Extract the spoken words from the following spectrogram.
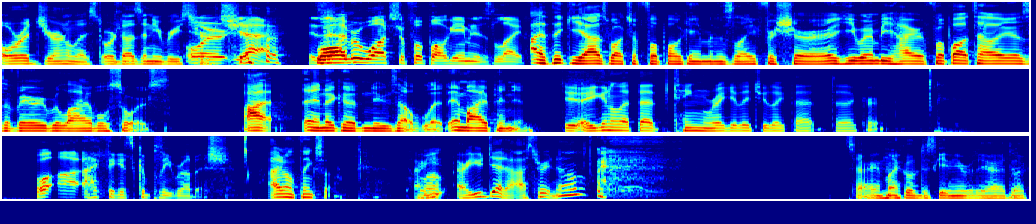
or a journalist, or does any Or, research? yeah, has Well- ever watched a football game in his life? I think he has watched a football game in his life for sure. He wouldn't be hired. Football Italia is a very reliable source, I, and a good news outlet, in my opinion. Dude, are you gonna let that ting regulate you like that, uh, Kurt? well, I, I think it's complete rubbish. I don't think so. Are Well- you are you dead ass right now? Sorry, Michael just gave me a really hard look.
